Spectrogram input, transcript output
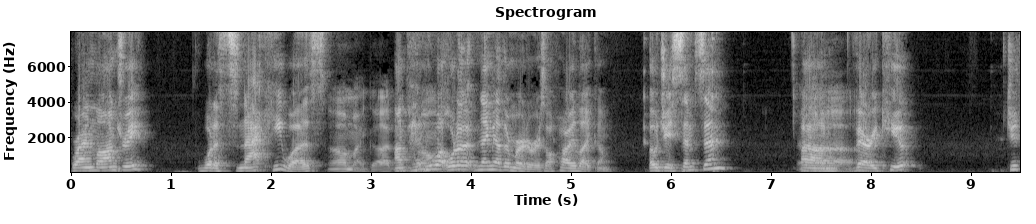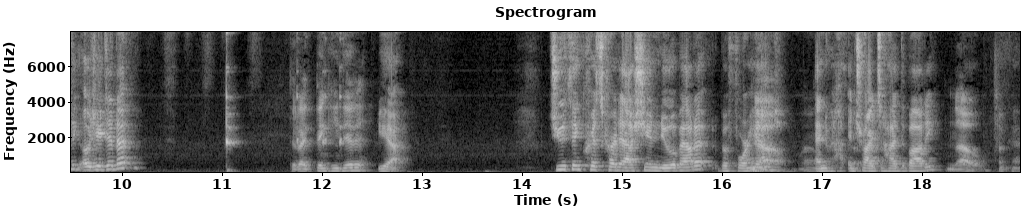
Ryan Laundrie, what a snack he was. Oh my god. Um, who, what, are name the other murderers? I'll probably like them. O.J. Simpson, um, Uh. very cute. Do you think O.J. did it? Did I think he did it? Yeah. Do you think Kris Kardashian knew about it beforehand No, and and tried to hide the body? No. Okay.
